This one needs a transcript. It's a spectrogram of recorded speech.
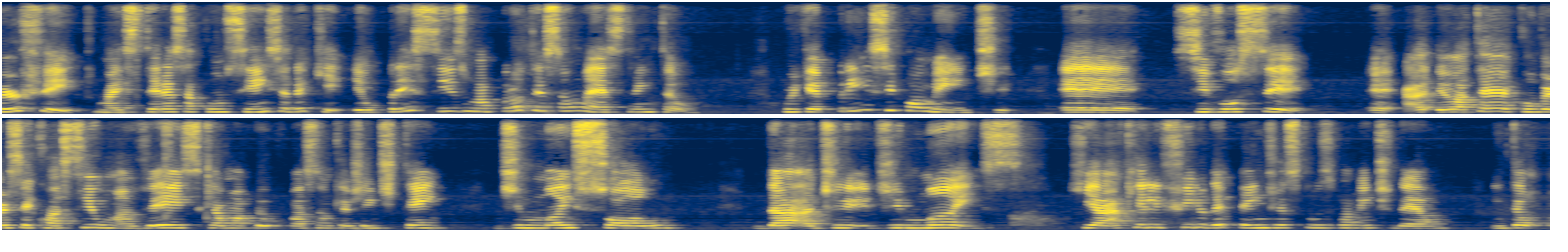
Perfeito, mas ter essa consciência de que eu preciso uma proteção extra, então. Porque, principalmente, é, se você. É, eu até conversei com a Sil uma vez, que é uma preocupação que a gente tem de mãe solo, da, de, de mães que aquele filho depende exclusivamente dela. Então,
